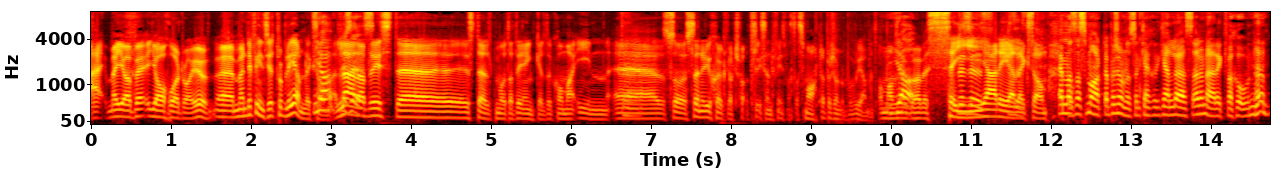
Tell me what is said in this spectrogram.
Nej, men jag, jag hårdrar ju. Eh, Men det finns ju ett problem liksom. Ja. Lärarbrist eh, ställt mot att det är enkelt att komma in. Eh, så, sen är det ju självklart så att liksom, det finns massa smarta personer på programmet. Om man Ja, behöver säga precis, det precis. liksom. En massa smarta personer som kanske kan lösa den här ekvationen.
